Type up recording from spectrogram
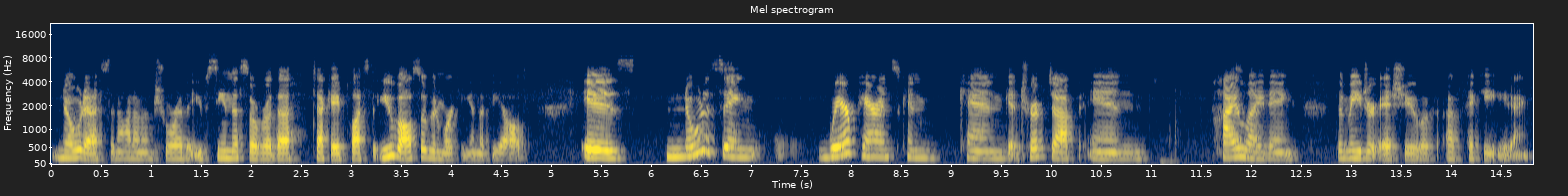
notice, and Autumn, I'm sure that you've seen this over the decade plus that you've also been working in the field, is noticing where parents can can get tripped up in highlighting the major issue of, of picky eating.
